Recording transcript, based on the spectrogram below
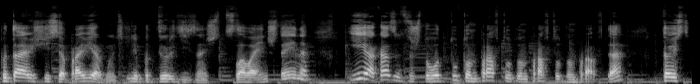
пытающиеся опровергнуть или подтвердить, значит, слова Эйнштейна, и оказывается, что вот тут он прав, тут он прав, тут он прав, да? То есть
